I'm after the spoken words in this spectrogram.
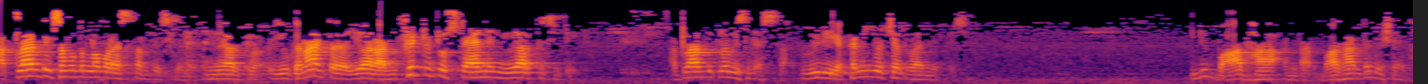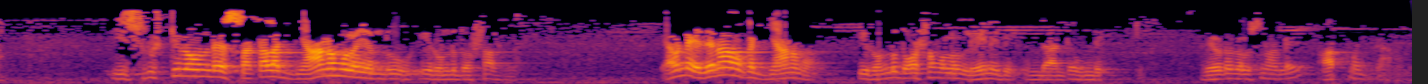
అట్లాంటిక్ సముద్రంలో పడేస్తారు తీసుకెళ్ళి న్యూయార్క్లో you cannot you are unfit to stand in New York city అట్లాంటిక్లో విసిరేస్తారు. వీడు ఎక్కడి నుంచి వచ్చారు అని చెప్పేసి. ఇది బాధ అంటారు. బాధ అంటే నిషేధం. ఈ సృష్టిలో ఉండే సకల జ్ఞానముల ఎందు ఈ రెండు దోషాలు ఉన్నాయి. ఏమంటే ఏదైనా ఒక జ్ఞానము ఈ రెండు దోషములు లేనిది ఉందా అంటే ఉంది. అదేమిటో తెలుసునండి ఆత్మజ్ఞానము.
